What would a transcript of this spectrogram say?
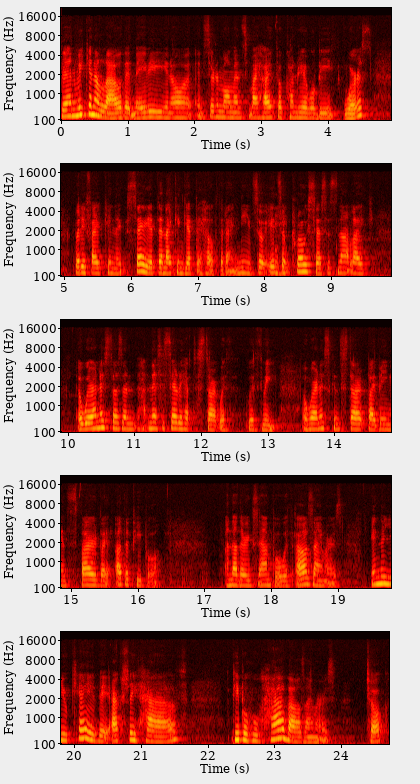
then we can allow that maybe you know in certain moments my hypochondria will be worse, but if I can say it, then I can get the help that I need. So it's mm-hmm. a process. It's not like awareness doesn't necessarily have to start with, with me. Awareness can start by being inspired by other people. Another example with Alzheimer's. In the UK, they actually have people who have Alzheimer's talk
